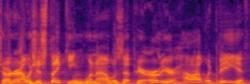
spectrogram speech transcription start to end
Turner. I was just thinking when I was up here earlier how it would be if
